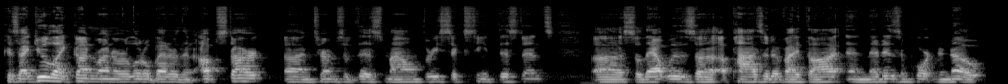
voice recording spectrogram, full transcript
because I do like Gunrunner a little better than Upstart uh, in terms of this mile 316th distance. Uh, so that was a, a, positive, I thought, and that is important to note.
